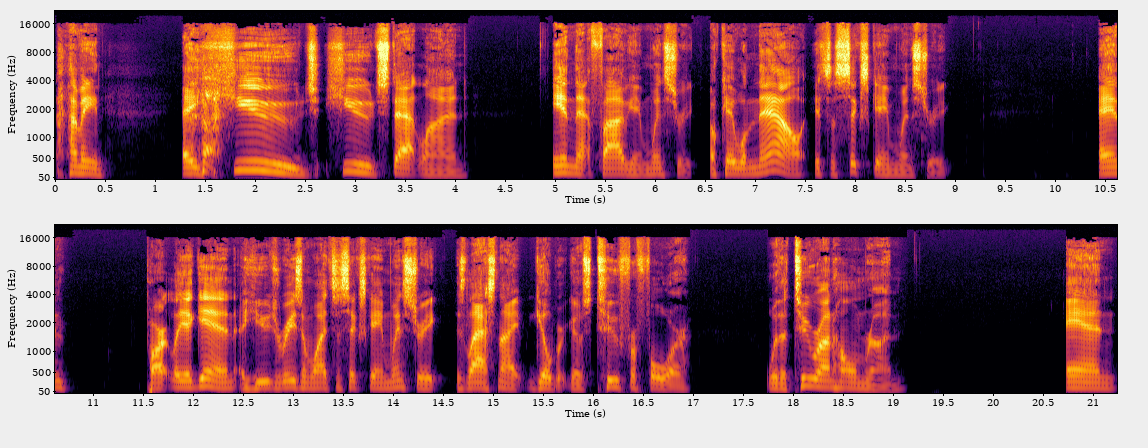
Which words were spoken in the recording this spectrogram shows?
I mean, a huge, huge stat line in that five game win streak. Okay, well, now it's a six game win streak. And partly, again, a huge reason why it's a six game win streak is last night, Gilbert goes two for four with a two run home run and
